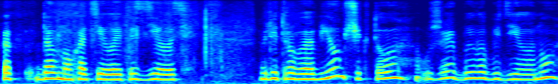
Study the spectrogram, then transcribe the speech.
как давно хотела это сделать, в литровый объемчик, то уже было бы дело. Но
